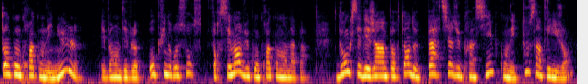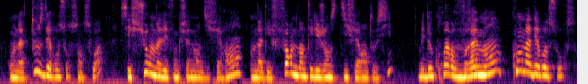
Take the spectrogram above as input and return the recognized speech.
tant qu'on croit qu'on est nul, eh ben on développe aucune ressource, forcément, vu qu'on croit qu'on n'en a pas. Donc, c'est déjà important de partir du principe qu'on est tous intelligents, qu'on a tous des ressources en soi, c'est sûr, on a des fonctionnements différents, on a des formes d'intelligence différentes aussi, mais de croire vraiment qu'on a des ressources,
